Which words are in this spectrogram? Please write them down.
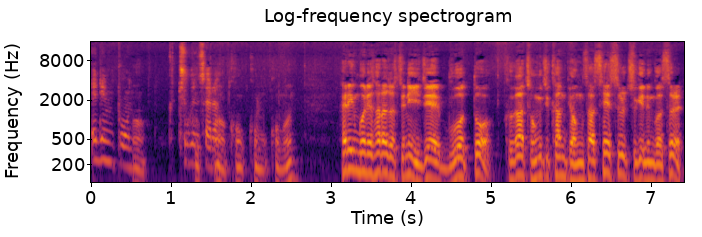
해링본 어. 그 죽은 사람. 어, 고, 고, 고문. 헤링본이 사라졌으니 이제 무엇도 그가 정직한 병사 셋을 죽이는 것을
